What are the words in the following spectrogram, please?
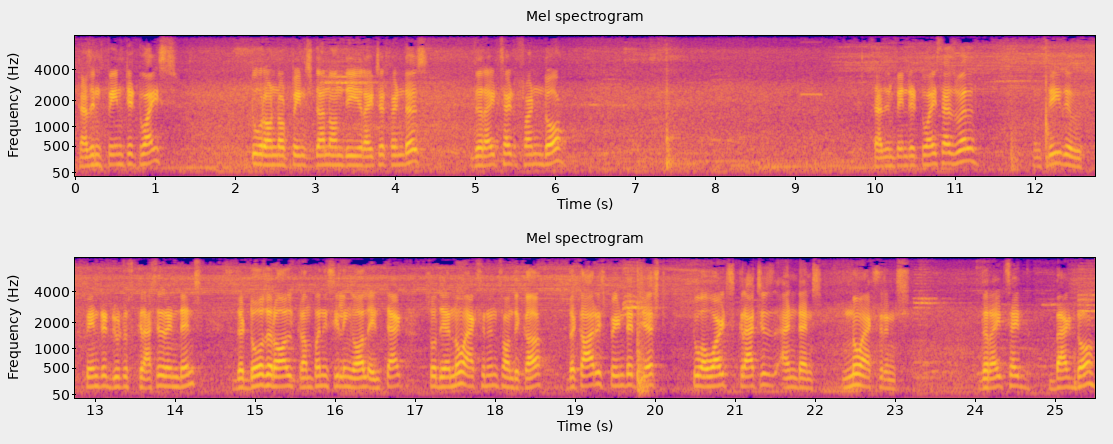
it has been painted twice. Two round out paints done on the right side fenders. The right side front door it has been painted twice as well. You can see they've painted due to scratches and dents. The doors are all company sealing all intact, so there are no accidents on the car. The car is painted just to avoid scratches and dents. No accidents. The right side back door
